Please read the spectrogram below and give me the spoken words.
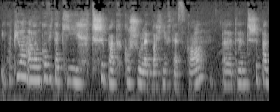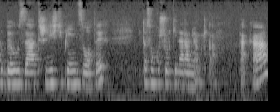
I kupiłam Alankowi taki trzypak koszulek właśnie w Tesco. E, ten trzypak był za 35 zł. I to są koszulki na ramionczka. Taka.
